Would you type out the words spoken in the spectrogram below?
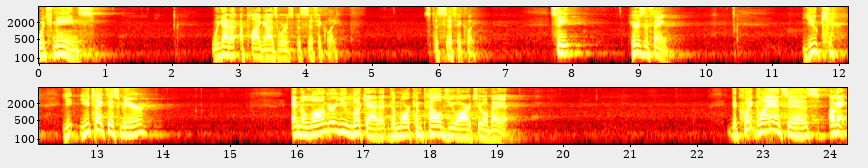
which means we got to apply God's word specifically. Specifically. See, here's the thing you, can, you, you take this mirror, and the longer you look at it, the more compelled you are to obey it. The quick glance is, okay,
